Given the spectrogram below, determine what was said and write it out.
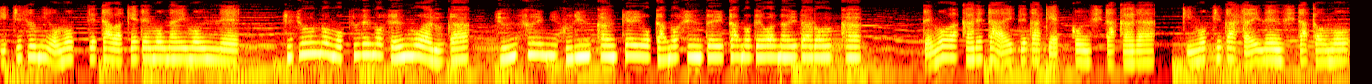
一途に思ってたわけでもないもんね。地上のもつれの線もあるが、純粋に不倫関係を楽しんでいたのではないだろうか。でも別れた相手が結婚したから、気持ちが再燃したとも。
